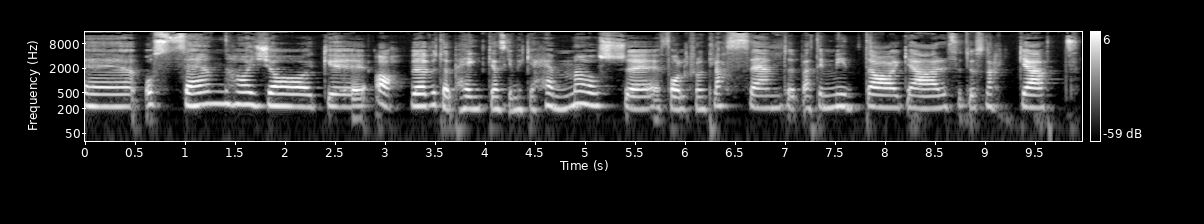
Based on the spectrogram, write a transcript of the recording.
Eh, och sen har jag, eh, ja, vi har väl typ hängt ganska mycket hemma hos eh, folk från klassen, typ ätit middagar, suttit och snackat.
